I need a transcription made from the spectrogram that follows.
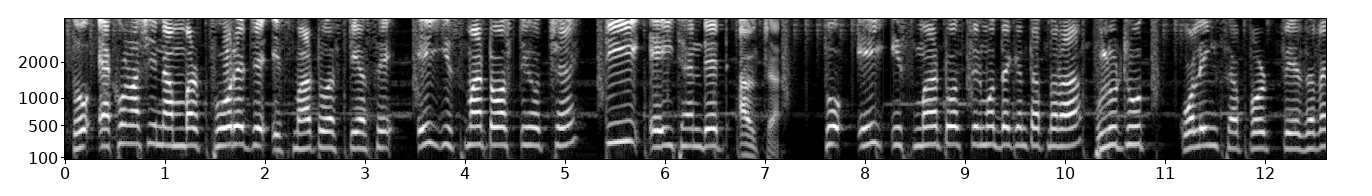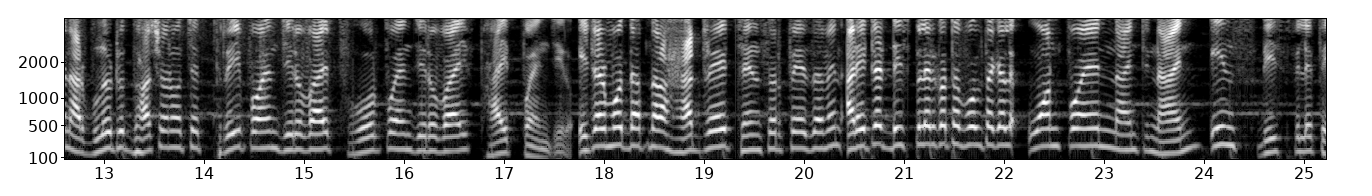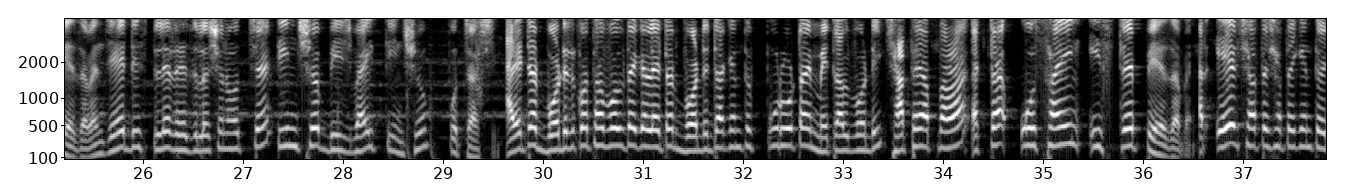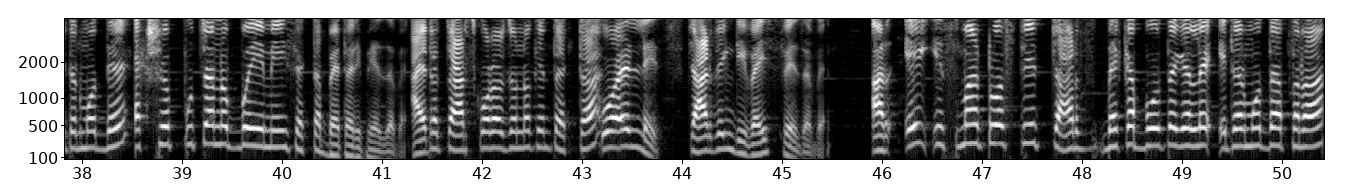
তো এখন আসি নাম্বার ফোরে যে স্মার্ট ওয়াচটি আছে, এই স্মার্ট ওয়াচটি হচ্ছে টি এইট হান্ড্রেড আলট্রা তো এই স্মার্ট ওয়াচটির মধ্যে কিন্তু আপনারা ব্লুটুথ কলিং সাপোর্ট পেয়ে যাবেন আর ব্লুটুথ ভার্সন হচ্ছে three point zero five four point zero five five point zero এটার মধ্যে আপনারা হার্ট রেট সেন্সর পেয়ে যাবেন আর এটার ডিসপ্লের কথা বলতে গেলে one point ninety nine inch display পেয়ে যাবেন যে ডিসপ্লে রেজুলেশন হচ্ছে তিনশো বিশ বাই তিনশো পঁচাশি আর এটার বডির কথা বলতে গেলে এটার বডিটা কিন্তু পুরোটাই মেটাল বডি সাথে আপনারা একটা ওসাইন স্টেপ পেয়ে যাবেন। আর এর সাথে সাথে কিন্তু এটার মধ্যে একশো পঁচানব্বই এমএইচ একটা ব্যাটারি পেয়ে যাবেন। আর এটা চার্জ করার জন্য কিন্তু একটা ওয়্যারলেস চার্জিং ডিভাইস পেয়ে যাবেন। আর এই স্মার্ট ওয়াচটির চার্জ ব্যাকআপ বলতে গেলে এটার মধ্যে আপনারা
